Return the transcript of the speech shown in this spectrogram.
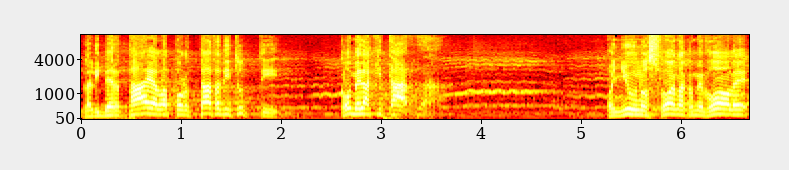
La libertà è alla portata di tutti, come la chitarra. Ognuno suona come vuole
